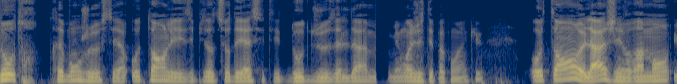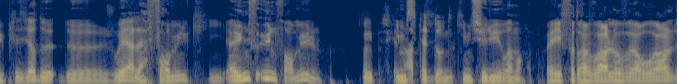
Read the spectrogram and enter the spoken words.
autre très bon jeu. C'est-à-dire autant les épisodes sur DS étaient d'autres jeux Zelda, mais moi j'étais pas convaincu. Autant euh, là j'ai vraiment eu plaisir de, de jouer à la formule qui, à une, une formule Oui, parce qui qu'il y en aura peut-être qui- d'autres. qui me séduit vraiment. Après, il faudra voir l'overworld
